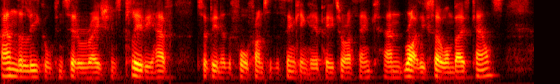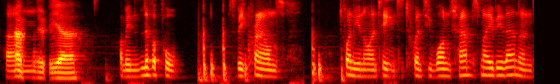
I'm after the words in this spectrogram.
and the legal considerations clearly have to have been at the forefront of the thinking here, Peter. I think, and rightly so on both counts. Um, Absolutely, yeah. I mean, Liverpool to be crowned 2019 to 21 champs, maybe then, and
